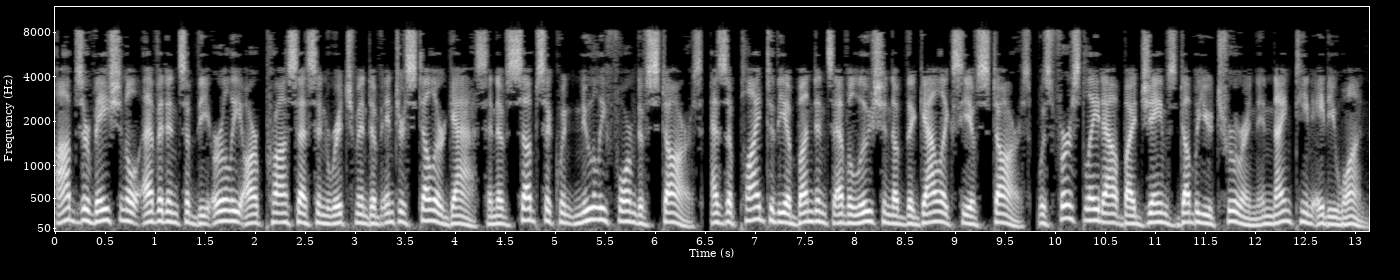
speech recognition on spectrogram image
Observational evidence of the early R process enrichment of interstellar gas and of subsequent newly formed of stars, as applied to the abundance evolution of the galaxy of stars, was first laid out by James W. Truran in 1981.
